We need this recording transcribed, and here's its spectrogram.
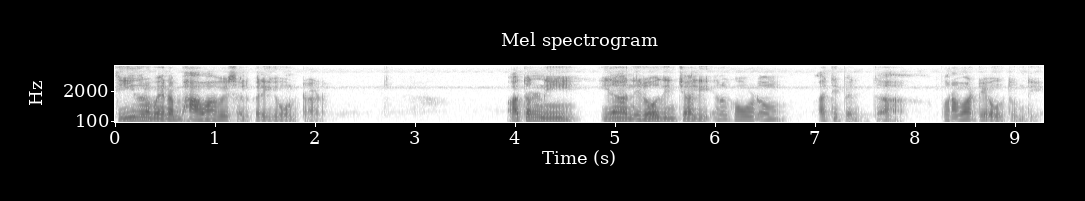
తీవ్రమైన భావావేశాలు కలిగి ఉంటాడు. అతనిని ఇలా నిరోధించాలి అనుకోవడం అతిపెద్ద పొరపాటే అవుతుంది.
